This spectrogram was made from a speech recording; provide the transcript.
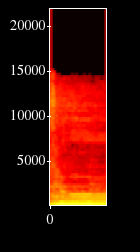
through.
